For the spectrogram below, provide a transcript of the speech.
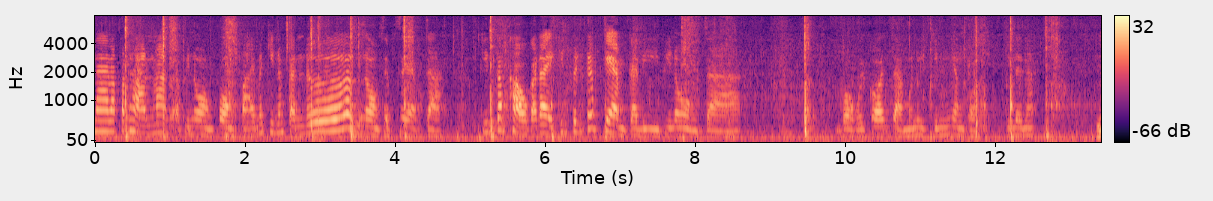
น่ารับประทานมากจ้ะพี่น้องปองปลายมากินน้ำกันเด้อพี่น้องแซ่บๆจ้ะกินกับเขาวก็ได้ กินเป็นกับแกล้มก็ดีพี่น้องจ้ะบอกไว้ก่อนจ้ะมื้อนี้กินหยังก่อนกินเลยนะหึ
